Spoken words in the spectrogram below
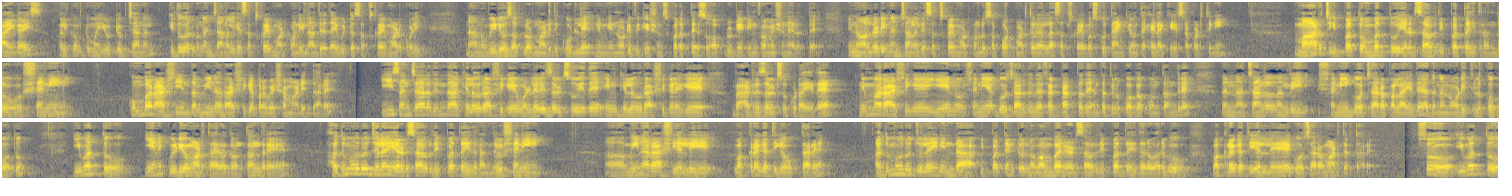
Hi guys welcome to my YouTube channel ಇದುವರೆಗೂ ನನ್ನ ಚಾನಲ್ಗೆ ಸಬ್ಸ್ಕ್ರೈಬ್ ಮಾಡ್ಕೊಂಡಿಲ್ಲ ಅಂದರೆ ದಯವಿಟ್ಟು ಸಬ್ಸ್ಕ್ರೈಬ್ ಮಾಡ್ಕೊಳ್ಳಿ. ನಾನು ವೀಡಿಯೋಸ್ ಅಪ್ಲೋಡ್ ಮಾಡಿದ ಕೂಡಲೇ ನಿಮಗೆ ನೋಟಿಫಿಕೇಶನ್ಸ್ ಬರುತ್ತೆ so up to date information ಇರುತ್ತೆ. ಇನ್ನು ಆಲ್ರೆಡಿ ನನ್ನ ಚಾನಲ್ಗೆ ಸಬ್ಸ್ಕ್ರೈಬ್ ಮಾಡಿಕೊಂಡು ಸಪೋರ್ಟ್ ಮಾಡ್ತಿರೋ ಎಲ್ಲ ಸಬ್ಸ್ಕ್ರೈಬರ್ಸ್ಗೂ ಥ್ಯಾಂಕ್ ಯು ಅಂತ ಹೇಳೋಕ್ಕೆ ಇಷ್ಟಪಡ್ತೀನಿ. ಮಾರ್ಚ್ ಇಪ್ಪತ್ತೊಂಬತ್ತು, ಎರಡು ಸಾವಿರದ ಇಪ್ಪತ್ತೈದರಂದು ಶನಿ ಕುಂಭರಾಶಿಯಿಂದ ಮೀನರಾಶಿಗೆ ಪ್ರವೇಶ ಮಾಡಿದ್ದಾರೆ. ಈ ಸಂಚಾರದಿಂದ ಕೆಲವು ರಾಶಿಗೆ ಒಳ್ಳೆ ರಿಸಲ್ಟ್ಸು ಇದೆ ಇನ್ನು ಕೆಲವು ರಾಶಿಗಳಿಗೆ ಬ್ಯಾಡ್ ರಿಸಲ್ಟ್ಸು ಕೂಡ ಇದೆ. ನಿಮ್ಮ ರಾಶಿಗೆ ಏನು ಶನಿಯ ಗೋಚಾರದಿಂದ ಎಫೆಕ್ಟ್ ಆಗ್ತದೆ ಅಂತ ತಿಳ್ಕೋಬೇಕು ಅಂತಂದರೆ, ನನ್ನ ಚಾನಲ್ನಲ್ಲಿ ಶನಿ ಗೋಚಾರ ಫಲ ಇದೆ, ಅದನ್ನು ನೋಡಿ ತಿಳ್ಕೋಬೋದು. ಇವತ್ತು ಏನಕ್ಕೆ ವಿಡಿಯೋ ಮಾಡ್ತಾ ಇರೋದು ಅಂತಂದರೆ, ಹದಿಮೂರು ಜುಲೈ ಎರಡು ಸಾವಿರದ ಇಪ್ಪತ್ತೈದರಂದು ಶನಿ ಮೀನರಾಶಿಯಲ್ಲಿ ವಕ್ರಗತಿಗೆ ಹೋಗ್ತಾರೆ. ಹದಿಮೂರು ಜುಲೈನಿಂದ ಇಪ್ಪತ್ತೆಂಟು ನವೆಂಬರ್ ಎರಡು ಸಾವಿರದ ಇಪ್ಪತ್ತೈದರವರೆಗೂ ವಕ್ರಗತಿಯಲ್ಲೇ ಗೋಚಾರ ಮಾಡ್ತಿರ್ತಾರೆ. ಸೊ ಇವತ್ತು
